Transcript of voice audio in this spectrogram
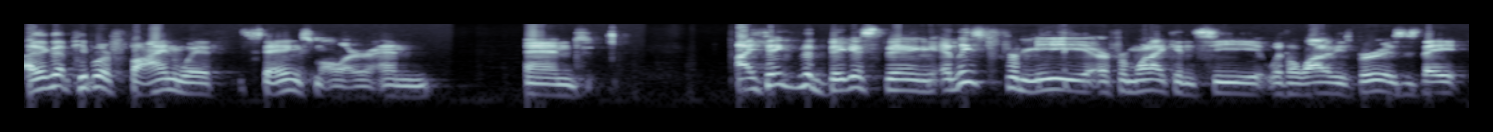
I think that people are fine with staying smaller and and I think the biggest thing, at least for me, or from what I can see with a lot of these breweries, is they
